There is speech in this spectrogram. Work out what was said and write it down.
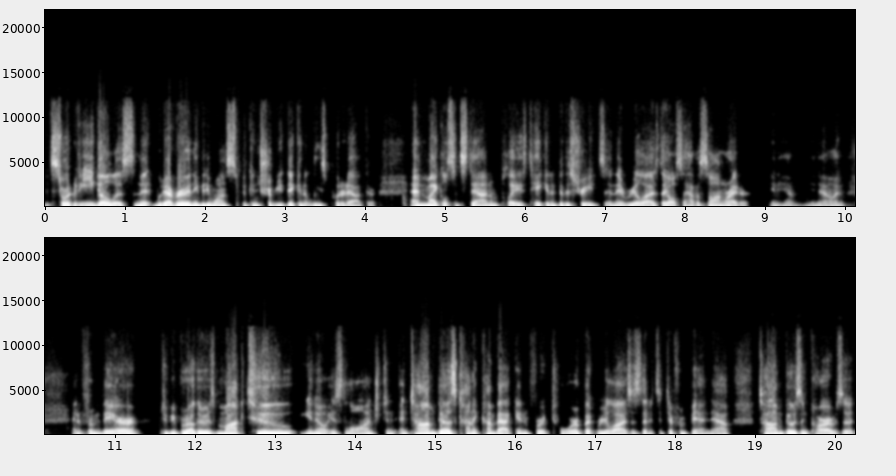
it's sort of egoless and that whatever anybody wants to contribute, they can at least put it out there. And Michael sits down and plays "Take It Into the Streets," and they realize they also have a songwriter in him. You know, and and from there. Doobie Brothers Mach 2, you know, is launched and, and Tom does kind of come back in for a tour, but realizes that it's a different band now. Tom goes and carves a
